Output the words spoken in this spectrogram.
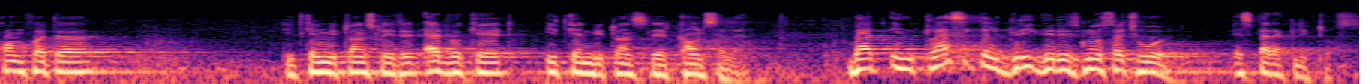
comforter, it can be translated advocate, it can be translated counselor. But in classical Greek, there is no such word as parakletos.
